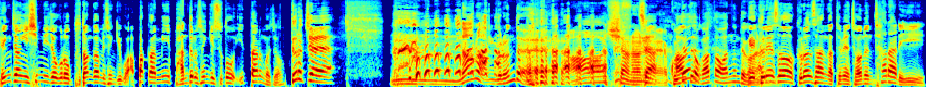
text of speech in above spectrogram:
굉장히 심리적으로 부담감이 생기고 압박감이 반대로 생길 수도 있다는 거죠. 들었지? 음, 나는 안 그런데. 아, 희한하네. 자, 군대도 아무튼- 갔다 왔는데. 그- 가네. 그래서 그런 상황 같으면 저는 차라리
